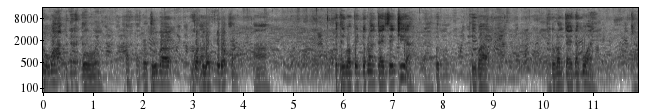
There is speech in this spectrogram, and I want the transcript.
เมื่อวานโอ้ก็ถือว่าคนหลงอยู่ดอกสั่งอ่าก็ถือว่าเป็นกำลังใจเสียงเชียร์อ่าเป็น ถือว่าเป็นกำลังใจนักมวยอ่า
